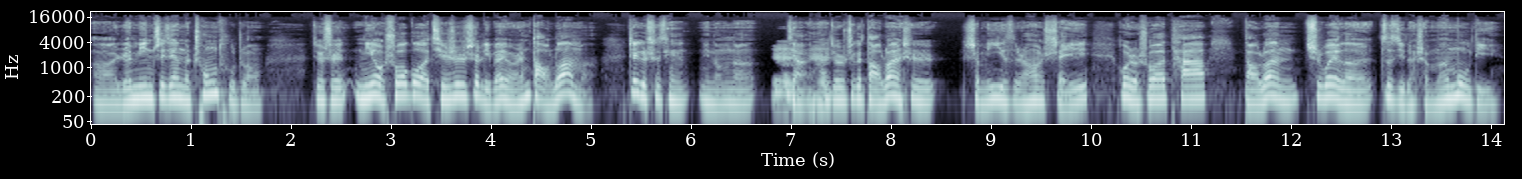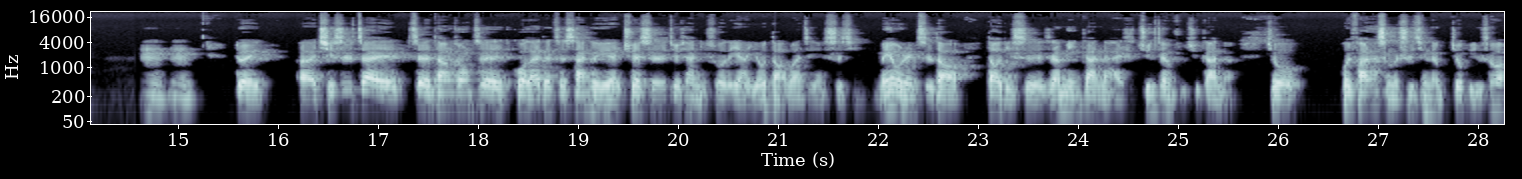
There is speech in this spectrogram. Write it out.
呃人民之间的冲突中，就是你有说过，其实是里边有人捣乱嘛？这个事情你能不能讲一下？就是这个捣乱是什么意思？然后谁或者说他捣乱是为了自己的什么目的？嗯嗯，对。呃，其实在这当中，这过来的这三个月，确实就像你说的一样，有捣乱这件事情，没有人知道到底是人民干的还是军政府去干的，就会发生什么事情呢？就比如说，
